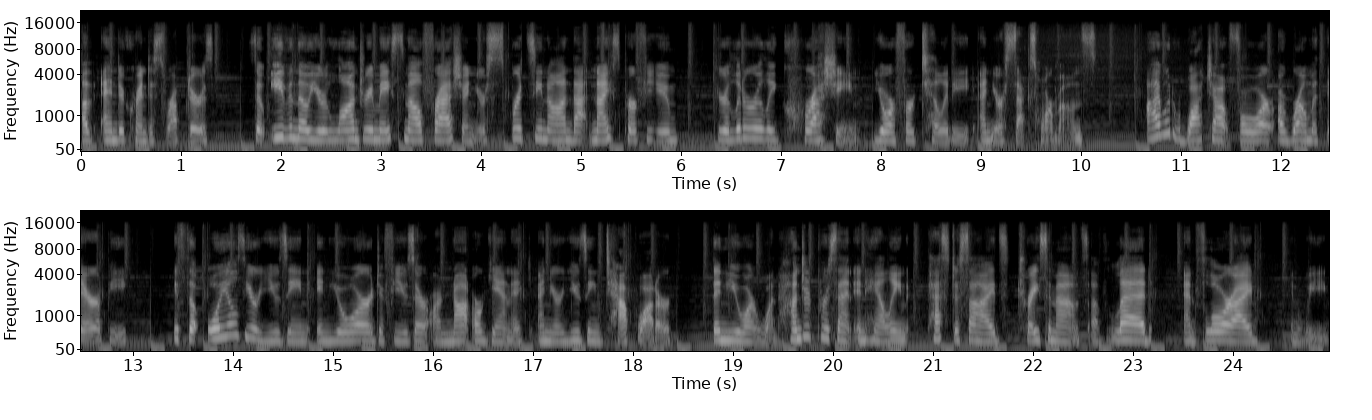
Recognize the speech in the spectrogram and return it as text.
of endocrine disruptors. So even though your laundry may smell fresh and you're spritzing on that nice perfume, you're literally crushing your fertility and your sex hormones. I would watch out for aromatherapy. If the oils you're using in your diffuser are not organic and you're using tap water, then you are 100% inhaling pesticides, trace amounts of lead and fluoride, and we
